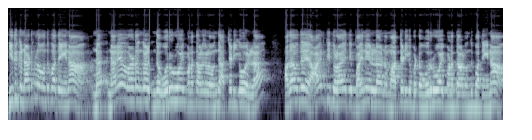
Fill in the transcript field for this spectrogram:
இதுக்கு நடுவில் வந்து பார்த்தீங்கன்னா ந- நிறைய வருடங்கள் இந்த ஒரு ரூபாய் பணத்தாள்களை வந்து அச்சடிக்கவோ இல்லை. அதாவது ஆயிரத்தி தொள்ளாயிரத்தி பதினேழில் நம்ம அச்சடிக்கப்பட்ட ஒரு ரூபாய் பணத்தாள் வந்து பார்த்தீங்கன்னா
